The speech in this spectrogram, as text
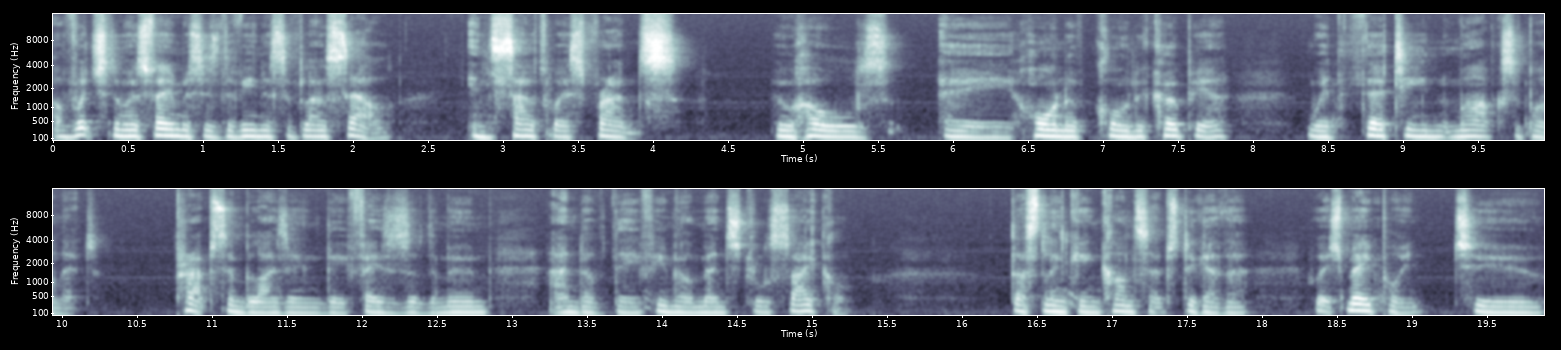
of which the most famous is the Venus of Laussel in southwest France, who holds a horn of cornucopia with 13 marks upon it, perhaps symbolizing the phases of the moon and of the female menstrual cycle, thus linking concepts together which may point to,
